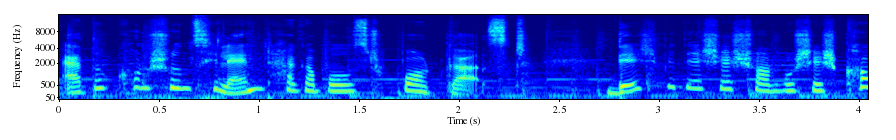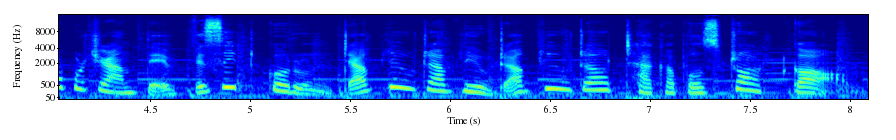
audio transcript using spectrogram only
এতক্ষণ শুনছিলেন ঢাকা পোস্ট পডকাস্ট। দেশ বিদেশের সর্বশেষ খবর জানতে ভিজিট করুন W W W dot Dhaka post dot com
